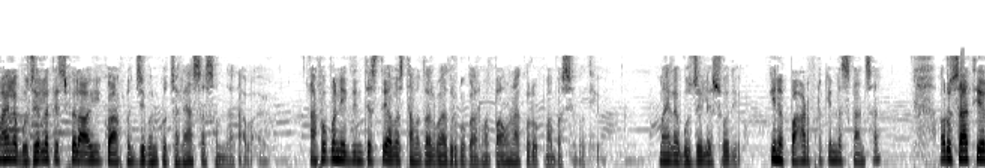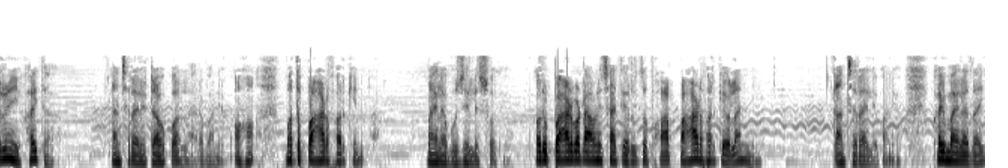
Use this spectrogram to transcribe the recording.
माइला भुजेललाई त्यसबेला अघिको आफ्नो जीवनको झल्यासा सम्झना भयो। आफू पनि एक दिन त्यस्तै अवस्थामा दलबहादुरको घरमा पाहुनाको रूपमा बसेको थियो। माइला भुजेलले सोध्यो किन पहाड फर्किनुहोस् कान्छा? अरू साथीहरू नि खै त? कान्छाराले टाउको हल्लाएर भन्यो अह म त पहाड फर्किन्न। माइला भुजेलले सोध्यो अरू पहाडबाट आउने साथीहरू त पहाड फर्के होला नि? कान्छा राईले भन्यो खै माइला दाई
